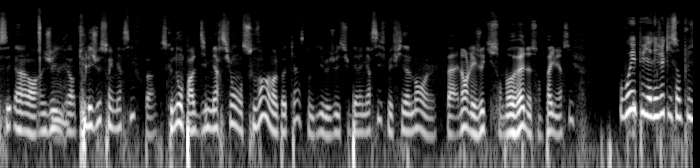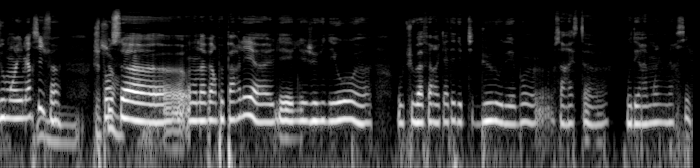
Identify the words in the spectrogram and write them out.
C'est- alors, un jeu, Ouais. alors, tous les jeux sont immersifs ou pas? Parce que nous on parle d'immersion souvent hein, dans le podcast, on dit le jeu est super immersif, mais finalement, euh, Bah non, les jeux qui sont mauvais ne sont pas immersifs. Oui, puis il y a des jeux qui sont plus ou moins immersifs. Je Bien pense, euh, on en avait un peu parlé, euh, les, les jeux vidéo euh, où tu vas faire éclater des petites bulles ou des. Bon, ça reste euh, modérément immersif.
